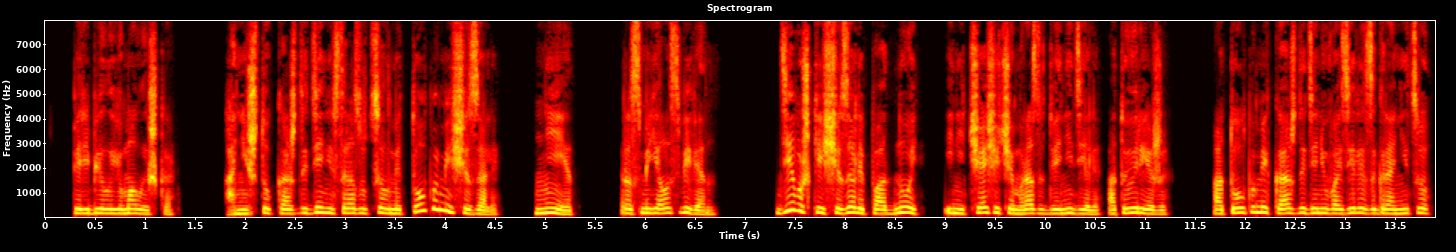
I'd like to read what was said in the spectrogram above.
— перебила ее малышка. «Они что, каждый день и сразу целыми толпами исчезали?» «Нет», — рассмеялась Вивен. «Девушки исчезали по одной и не чаще, чем раз в две недели, а то и реже, а толпами каждый день увозили за границу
